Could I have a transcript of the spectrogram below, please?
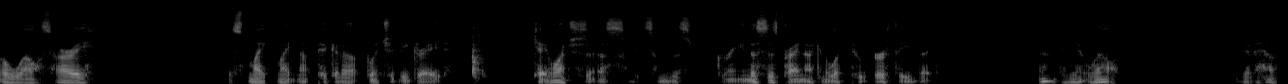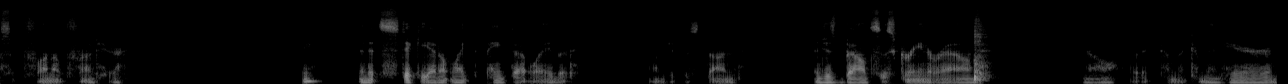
oh well. Sorry. This mic might not pick it up, which would be great. Okay, watch this. Get some of this green. This is probably not going to look too earthy, but maybe it will. We got to have some fun up front here. See? And it's sticky. I don't like to paint that way, but I want to get this done. And just bounce this green around. You know, let it come, come in here and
